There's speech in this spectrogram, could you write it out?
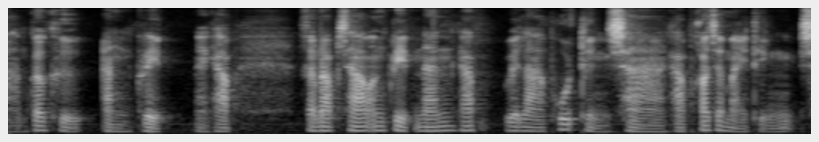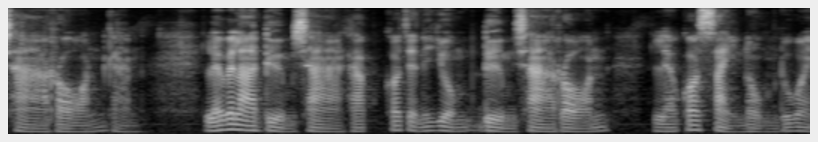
3 ก็คืออังกฤษนะครับสำหรับชาวอังกฤษนั้นครับเวลาพูดถึงชาครับเขาจะหมายถึงชาร้อนกัน และเวลาดื่มชาครับก็จะนิยมดื่มชาร้อน แล้วก็ใส่นมด้วย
